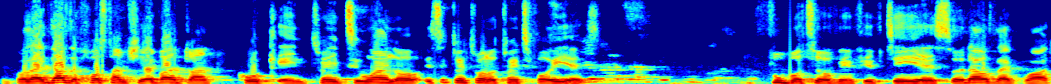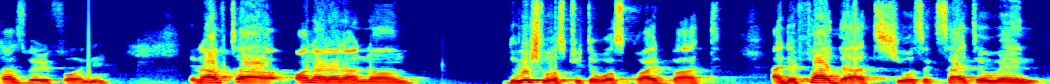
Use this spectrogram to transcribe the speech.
But like that's the first time she ever drank coke in 21 or is it 21 or 24 years? Full bottle of in 15 years. So that was like, wow, that's very funny. And after on and on and on, the way she was treated was quite bad. And the fact that she was excited when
